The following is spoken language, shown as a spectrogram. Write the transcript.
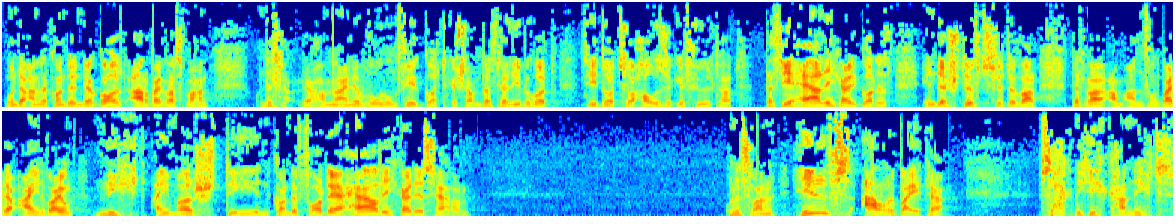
und der andere konnte in der Goldarbeit was machen. Und das, wir haben eine Wohnung für Gott geschaffen, dass der liebe Gott sie dort zu Hause gefühlt hat, dass die Herrlichkeit Gottes in der Stiftshütte war, dass man am Anfang bei der Einweihung nicht einmal stehen konnte vor der Herrlichkeit des Herrn. Und es waren Hilfsarbeiter. Sag nicht, ich kann nichts.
